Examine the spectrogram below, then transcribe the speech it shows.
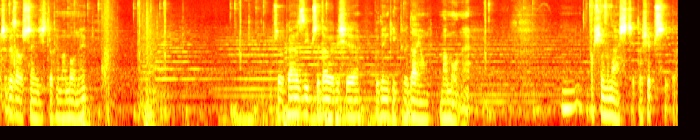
Żeby zaoszczędzić trochę mamony. Przy okazji przydałyby się budynki, które dają mamonę. Mm, 18 to się przyda.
